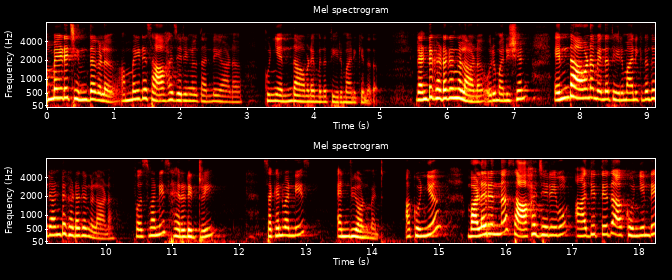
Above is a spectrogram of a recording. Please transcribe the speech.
അമ്മയുടെ ചിന്തകൾ അമ്മയുടെ സാഹചര്യങ്ങൾ തന്നെയാണ് കുഞ്ഞ് എന്താവണമെന്ന് തീരുമാനിക്കുന്നത്. രണ്ട് ഘടകങ്ങളാണ് ഒരു മനുഷ്യൻ എന്താവണം എന്ന് തീരുമാനിക്കുന്നത് രണ്ട് ഘടകങ്ങളാണ്. First one is hereditary second one is environment ആ കുഞ്ഞ് വളരുന്ന സാഹചര്യവും ആദ്യത്തേത് ആ കുഞ്ഞിന്റെ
